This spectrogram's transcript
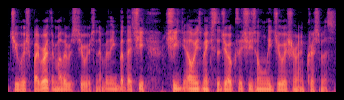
Jewish by birth. Her mother was Jewish and everything. But that she she always makes the joke that she's only Jewish around Christmas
